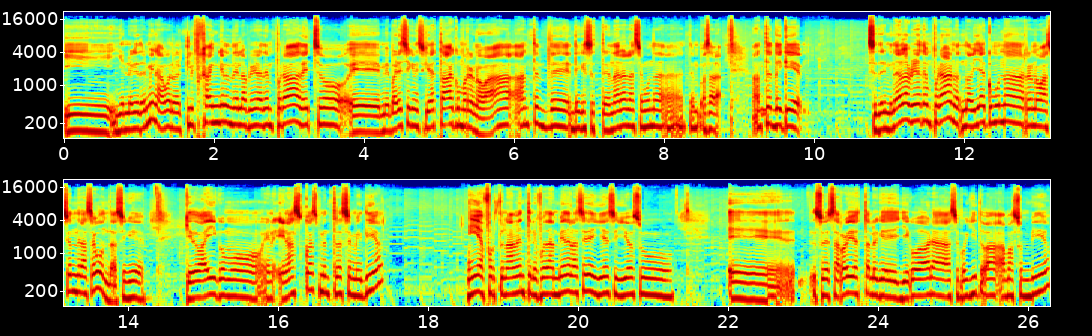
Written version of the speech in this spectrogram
y, y en lo que termina, bueno, el cliffhanger de la primera temporada, de hecho, eh, me parece que ni siquiera estaba como renovada antes de, que se estrenara la segunda o sea, antes de que se terminara la primera temporada no, no había como una renovación de la segunda, así que quedó ahí como en, en ascuas mientras se emitía y afortunadamente le fue tan bien a la serie que siguió su eh, su desarrollo hasta lo que llegó ahora hace poquito a Amazon Video.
